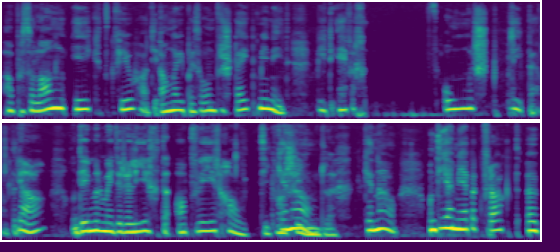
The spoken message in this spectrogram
Aber solange ich das Gefühl habe, die andere Person versteht mich nicht, werde ich einfach unterst bleiben. Oder? Ja, und immer mit einer leichten Abwehrhaltung genau, wahrscheinlich. Genau. Und ich habe mich eben gefragt, ob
